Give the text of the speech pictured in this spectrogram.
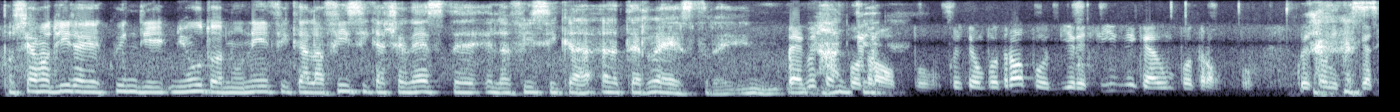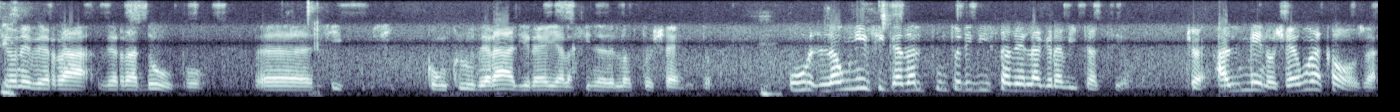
Possiamo dire che quindi Newton unifica la fisica celeste e la fisica eh, terrestre. Beh, questo anche... è un po' troppo, questo è un po' troppo, dire fisica è un po' troppo. Questa unificazione sì. verrà, verrà, dopo. Eh, si, concluderà direi alla fine dell'Ottocento, la unifica dal punto di vista della gravitazione, cioè almeno c'è una cosa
